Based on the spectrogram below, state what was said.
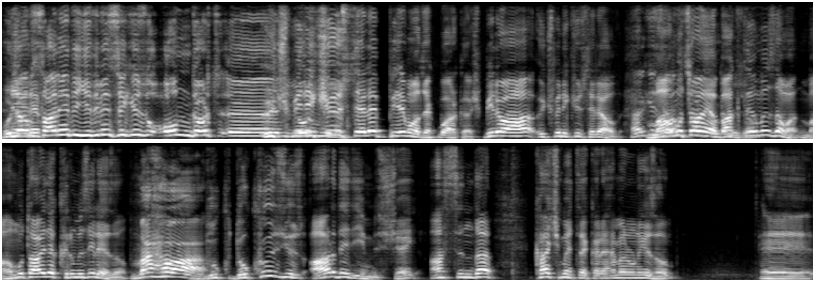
Hocam ne- saniyede 7814 e, yorum 3200 TL prim alacak bu arkadaş. Bilo Ağa 3200 TL aldı. Herkes Mahmut yanlış Ağa'ya anlıyor hocam. baktığımız zaman Mahmut Ağa'yı da kırmızıyla yazalım. Mahva. Dok- 900 ar dediğimiz şey aslında kaç metrekare hemen onu yazalım. Ee,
